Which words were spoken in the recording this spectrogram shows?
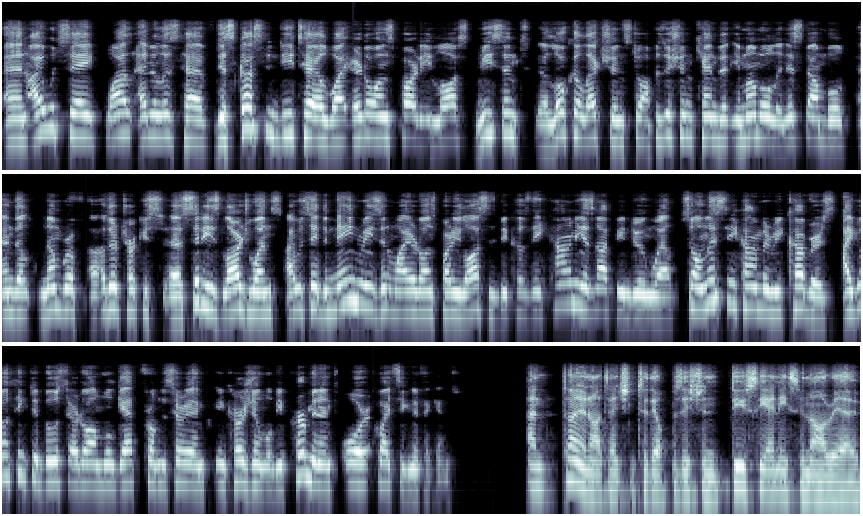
And I would say, while analysts have discussed in detail why Erdogan's party lost recent uh, local elections to opposition candidate İmamoğlu in Istanbul and the number of other Turkish uh, cities, large ones, I would say the main reason why Erdogan's party lost is because the economy has not been doing well. So unless the economy recovers, I don't think the boost Erdogan will get from the Syrian incursion will be permanent or quite significant. And turning our attention to the opposition, do you see any scenario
